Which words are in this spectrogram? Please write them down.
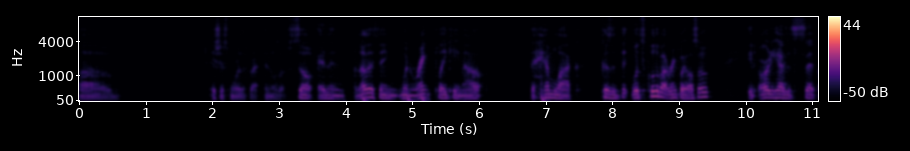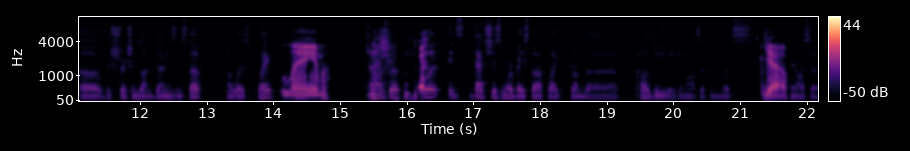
Um, it's just more of the fact and all stuff. So, and then another thing, when rank play came out, the hemlock because th- what's cool about rank play also, it already has its set of restrictions on guns and stuff on what it's play. Lame. and all stuff. Well, it's that's just more based off like from the Call of Duty League and all stuff and what's Yeah. and all stuff.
